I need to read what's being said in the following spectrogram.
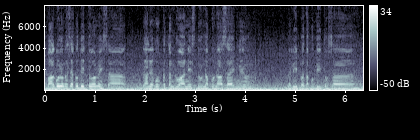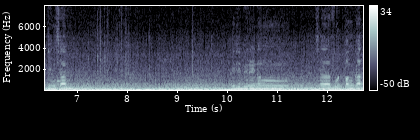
Bago lang kasi ako dito mami sa galing ako Katanduanes, doon ako nasign ngayon. Nalipat ako dito sa Jinsan. Delivery ng sa Food Pangga.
